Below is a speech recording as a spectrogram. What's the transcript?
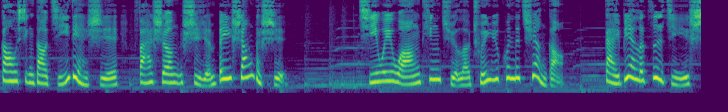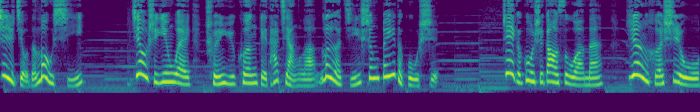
高兴到极点时发生使人悲伤的事。齐威王听取了淳于髡的劝告，改变了自己嗜酒的陋习，就是因为淳于髡给他讲了乐极生悲的故事。这个故事告诉我们，任何事物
